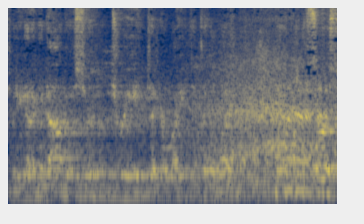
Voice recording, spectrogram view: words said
So you got to go down to a certain tree and take a right and take a left. The first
